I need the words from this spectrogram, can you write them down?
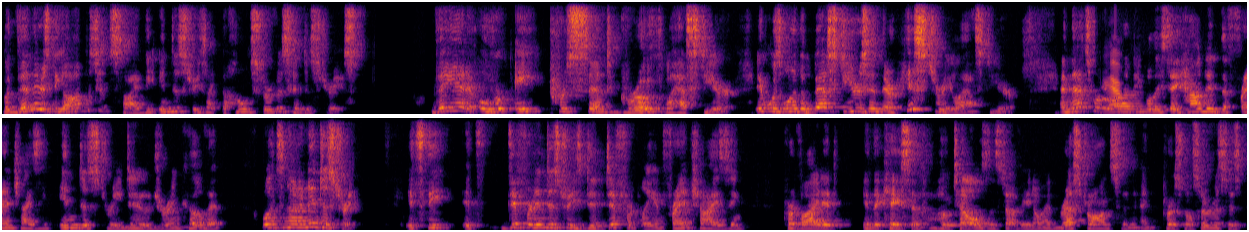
But then there's the opposite side the industries like the home service industries. They had over 8% growth last year. It was one of the best years in their history last year. And that's what a lot of people they say, how did the franchising industry do during COVID? Well, it's not an industry. It's the it's different industries did differently, and franchising provided, in the case of hotels and stuff, you know, and restaurants and, and personal services,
